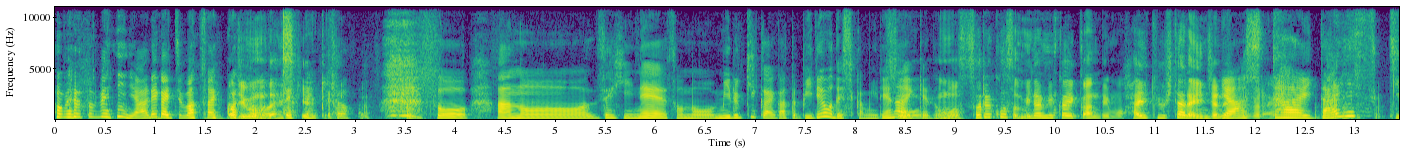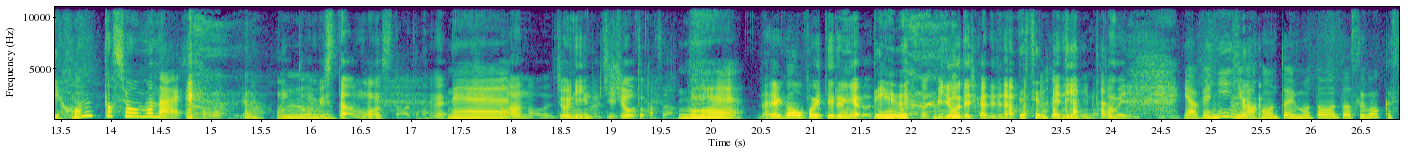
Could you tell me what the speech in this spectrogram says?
ロベルト・ベニーニあれが一番最高だと思ってるんけど。そうあのーぜひねその見る機会があったらビデオでしか見れないけど。もうそれこそ南海館でもう配給したらいいんじゃないかぐらい。したい大好きほんとしょうもない。そういや本当、うん。ミスターモンスターとかね。ねあのジョニーの事情とかさ、ねえ。誰が覚えてるんやろっていうあのビデオでしか出てなかった。た。ベニーニのコメディいやベニーニは本当にもともとすごく好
